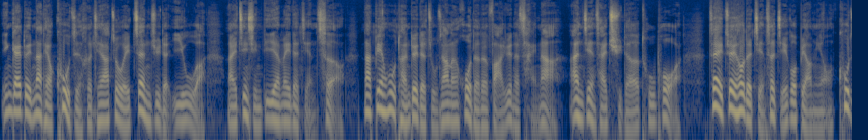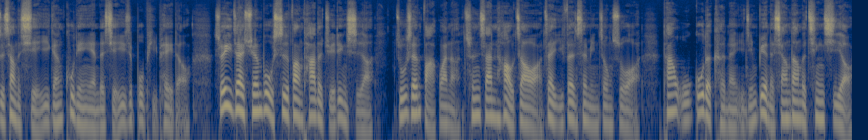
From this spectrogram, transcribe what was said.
应该对那条裤子和其他作为证据的衣物啊，来进行 DNA 的检测哦。那辩护团队的主张呢，获得了法院的采纳，案件才取得了突破啊。在最后的检测结果表明，哦，裤子上的血液跟库田岩的血液是不匹配的哦。所以在宣布释放他的决定时啊。主审法官啊，村山浩昭啊，在一份声明中说啊，他无辜的可能已经变得相当的清晰哦。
